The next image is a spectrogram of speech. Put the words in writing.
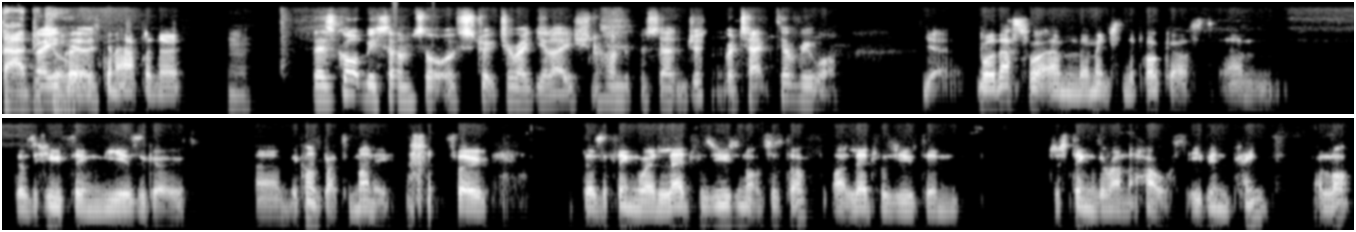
That'd be Very cool. good. It's gonna happen though. There's got to be some sort of stricter regulation, 100%, just to protect everyone. Yeah. Well, that's what um, they mentioned in the podcast. Um, there was a huge thing years ago. Um, it comes back to money. so there's a thing where lead was used in lots of stuff. Like lead was used in just things around the house, even paint a lot.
